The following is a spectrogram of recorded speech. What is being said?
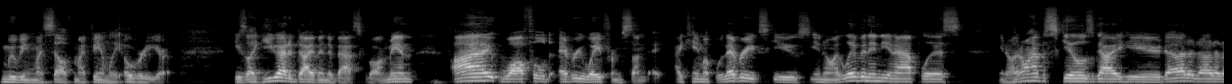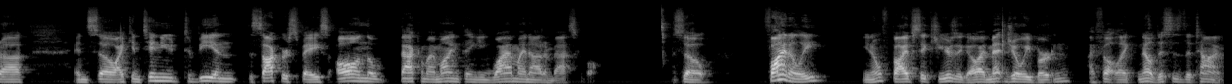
moving myself, my family over to Europe. He's like, you got to dive into basketball. And man, I waffled every way from Sunday. I came up with every excuse. You know, I live in Indianapolis. You know, I don't have a skills guy here, da da da da da. And so I continued to be in the soccer space, all in the back of my mind, thinking, why am I not in basketball? So finally, you know, five, six years ago, I met Joey Burton. I felt like, no, this is the time.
